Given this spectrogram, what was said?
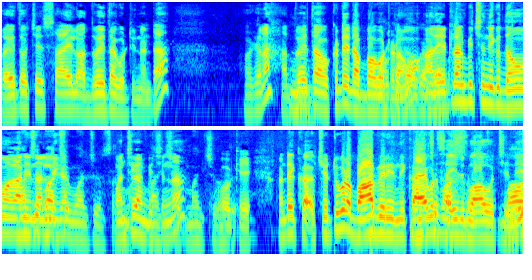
రైతు వచ్చేసి సాయిలో అద్వైత కొట్టిండంట. ఓకేనా? అద్వైత ఒకటే డబ్బా కొట్టడం అది ఎట్లా అనిపించింది నీకు దోమ కానీ మంచిగా అనిపించిందా? ఓకే. అంటే చెట్టు కూడా బాగా పెరిగింది కాయ కూడా సైజు బాగా వచ్చింది.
